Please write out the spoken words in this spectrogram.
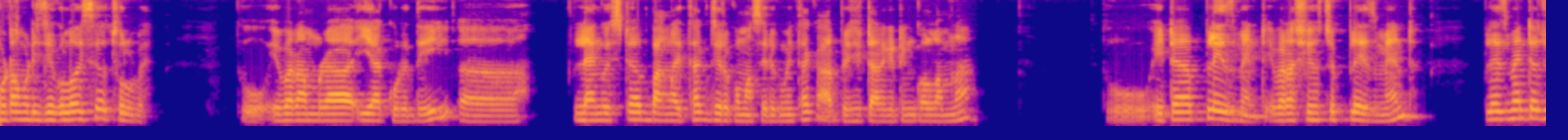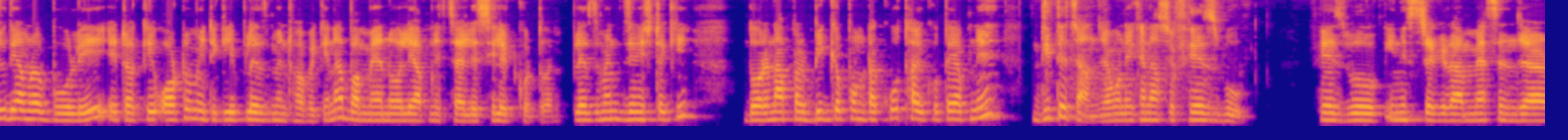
মোটামুটি যেগুলো হয়েছে চলবে। তো এবার আমরা ইয়া করে দেই ল্যাঙ্গুয়েজটা বাংলায় থাক, যেরকম আছে এরকমই থাক, আর বেশি টার্গেটিং করলাম না। তো এটা প্লেসমেন্ট এবার আসি হচ্ছে প্লেসমেন্ট প্লেসমেন্টটা যদি আমরা বলি, এটা কি অটোমেটিকলি প্লেসমেন্ট হবে কিনা বা ম্যানুয়ালি আপনি চাইলে সিলেক্ট করতে পারেন। প্লেসমেন্ট জিনিসটা কি? ধরেন আপনার বিজ্ঞাপনটা কোথায় কোথায় আপনি দিতে চান? যেমন এখানে আছে Facebook Facebook Instagram Messenger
